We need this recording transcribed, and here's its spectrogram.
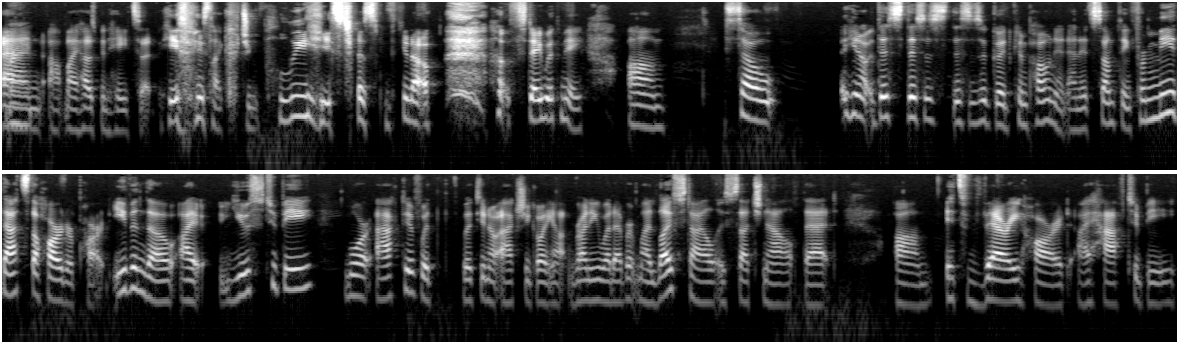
And right. uh, my husband hates it. He's, he's like, could you please just, you know, stay with me? Um, so, you know, this this is this is a good component, and it's something for me. That's the harder part. Even though I used to be more active with with you know actually going out and running whatever. My lifestyle is such now that um, it's very hard. I have to be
